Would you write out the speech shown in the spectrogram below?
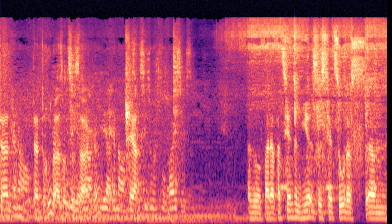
da, Genau. da drüber sozusagen. genau. Ne? Ja, genau. Das Ja. ist so, so weiß ist. Also bei der Patientin hier ist es jetzt so, dass ähm,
